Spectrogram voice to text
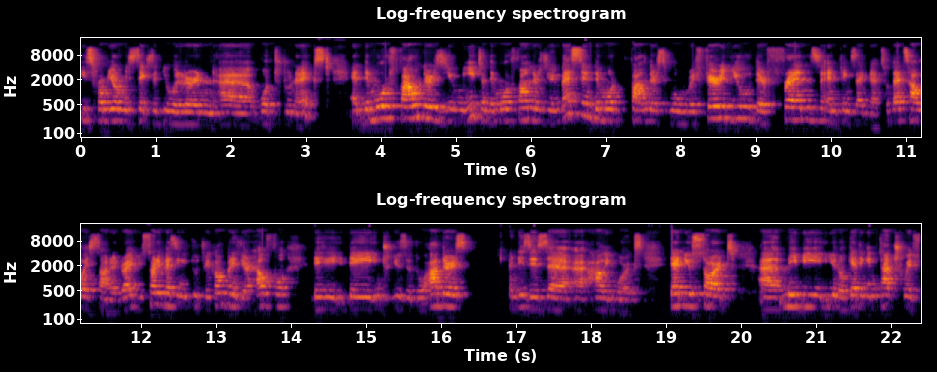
it's from your mistakes that you will learn uh, what to do next. And the more founders you meet and the more founders you invest in the more founders will refer you their friends and things like that. So that's how i started right? You start investing in two three companies you're helpful they they introduce you to others and this is uh, uh, how it works. Then you start uh, maybe you know getting in touch with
